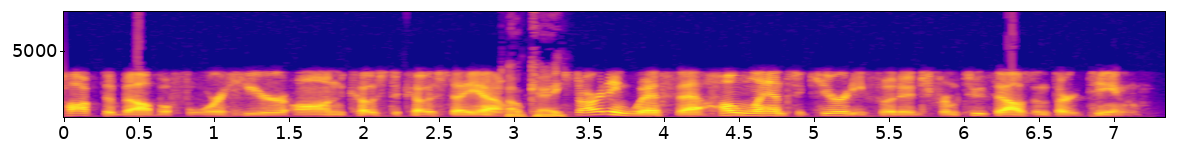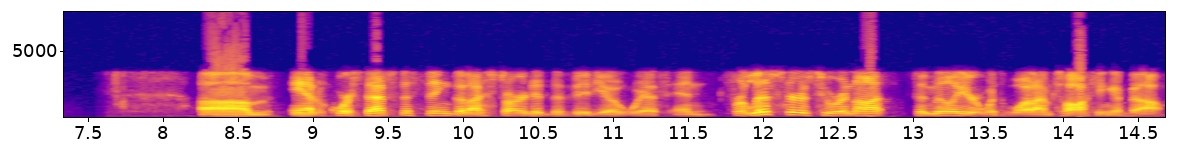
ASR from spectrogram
talked about before here on Coast to Coast AM. Okay. Starting with that Homeland Security footage from 2013. Um, and of course, that's the thing that I started the video with. And for listeners who are not familiar with what I'm talking about,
